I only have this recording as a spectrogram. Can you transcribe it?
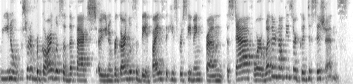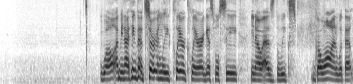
you know, sort of regardless of the fact, uh, you know, regardless of the advice that he's receiving from the staff or whether or not these are good decisions. Well, I mean, I think that's certainly clear, Claire. I guess we'll see, you know, as the weeks go on, what that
